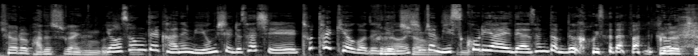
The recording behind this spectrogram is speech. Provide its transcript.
케어를 받을 수가 있는 거죠. 여성들 가는 미용실도 사실 토탈 케어거든요. 그렇죠. 심지어 미스 맞습니다. 코리아에 대한 상담도 거기서 다 받고. 그렇죠.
